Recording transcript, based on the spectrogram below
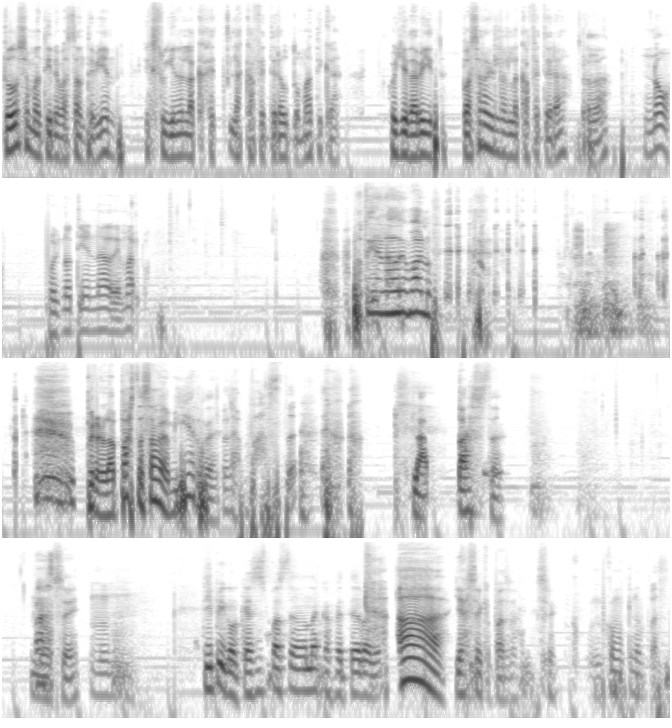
todo se mantiene bastante bien, excluyendo la, la cafetera automática. Oye David, ¿vas a arreglar la cafetera, verdad? No, porque no tiene nada de malo. No tiene nada de malo. pero la pasta sabe a mierda. La pasta. Pasta. No sé. Típico, que haces pasta en una cafetera, ¿no? Ah, ya sé qué pasa. sí. ¿Cómo que no pasta?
